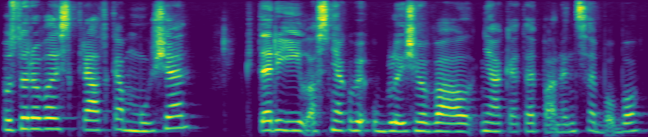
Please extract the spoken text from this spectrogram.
Pozorovali zkrátka muže, který vlastně jakoby ubližoval nějaké té panence Bobo.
